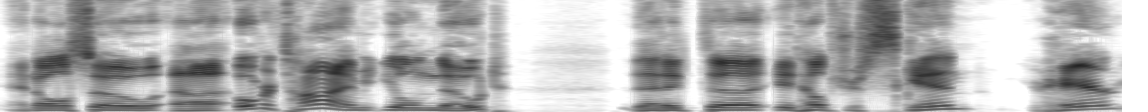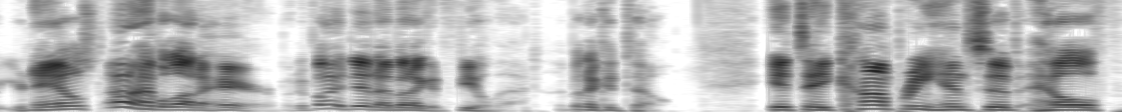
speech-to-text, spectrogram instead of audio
and also uh, over time, you'll note that it uh, it helps your skin, your hair, your nails. I don't have a lot of hair, but if I did, I bet I could feel that. I bet I could tell. It's a comprehensive health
